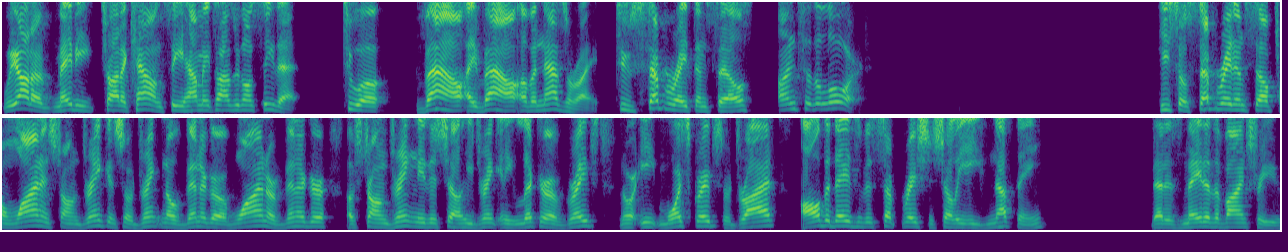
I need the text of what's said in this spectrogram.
We ought to maybe try to count and see how many times we're going to see that. To a vow, a vow of a Nazarite, to separate themselves unto the Lord. He shall separate himself from wine and strong drink, and shall drink no vinegar of wine or vinegar of strong drink, neither shall he drink any liquor of grapes, nor eat moist grapes or dried. All the days of his separation shall he eat nothing that is made of the vine tree,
